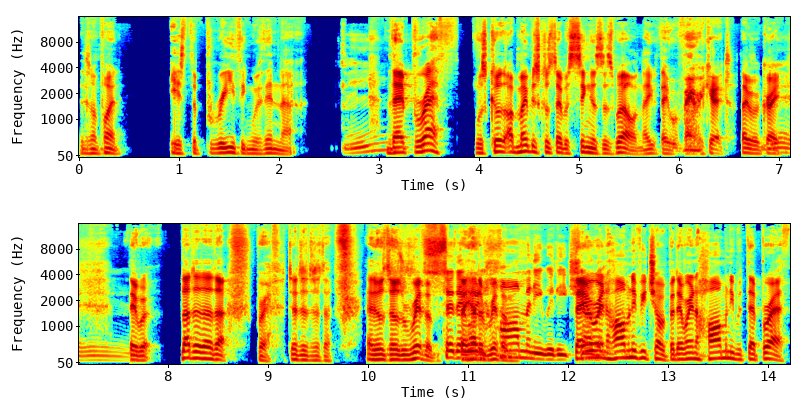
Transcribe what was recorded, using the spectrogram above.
this is my point, is the breathing within that. Yeah. Their breath was because maybe it's because they were singers as well, and they, they were very good. They were great. Yeah, yeah, yeah. They were blah da da da breath da da da da. And there was, there was a rhythm. so they, they were had in a rhythm. harmony with each They other were in harmony with each other, but they were in harmony with their breath.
